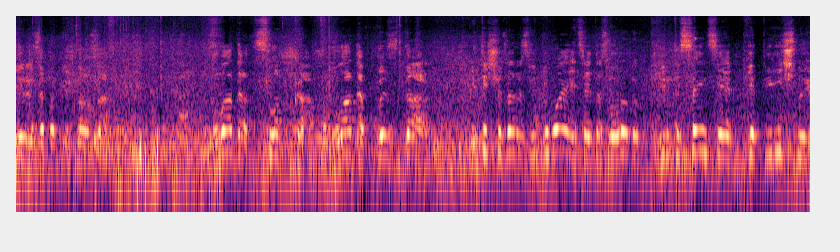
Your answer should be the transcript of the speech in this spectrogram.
міри запобіжного заходу. Влада слабка, влада бездарна. І те, що зараз відбувається, це свого роду квінтесенція п'ятирічної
